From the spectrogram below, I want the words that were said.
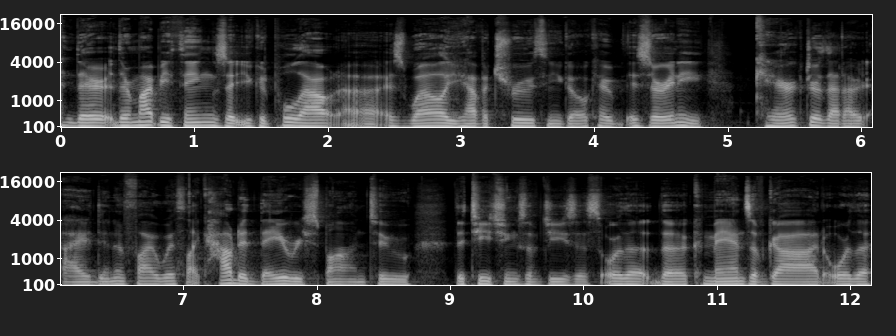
there there might be things that you could pull out uh, as well. You have a truth and you go, okay, is there any character that I, I, identify with? Like, how did they respond to the teachings of Jesus or the the commands of God or the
